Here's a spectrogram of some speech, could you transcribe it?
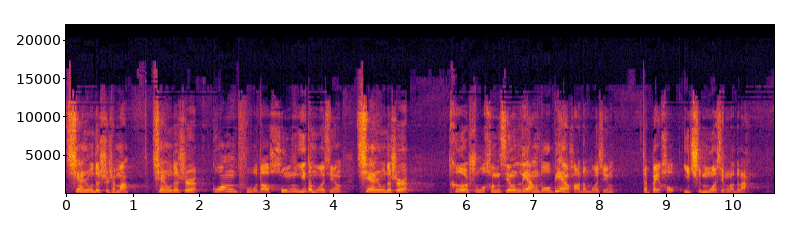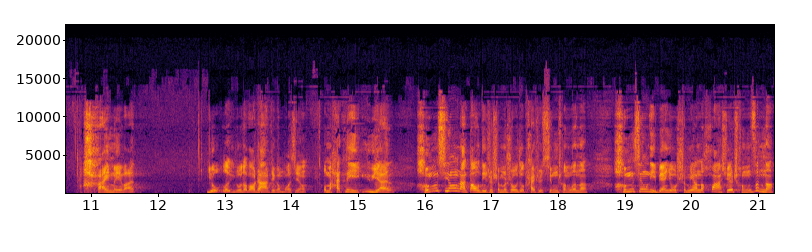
嵌入的是什么？嵌入的是光谱的红移的模型，嵌入的是特殊恒星亮度变化的模型，这背后一群模型了，对吧？还没完，有了宇宙大爆炸这个模型，我们还可以预言恒星那到底是什么时候就开始形成了呢？恒星里边有什么样的化学成分呢？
